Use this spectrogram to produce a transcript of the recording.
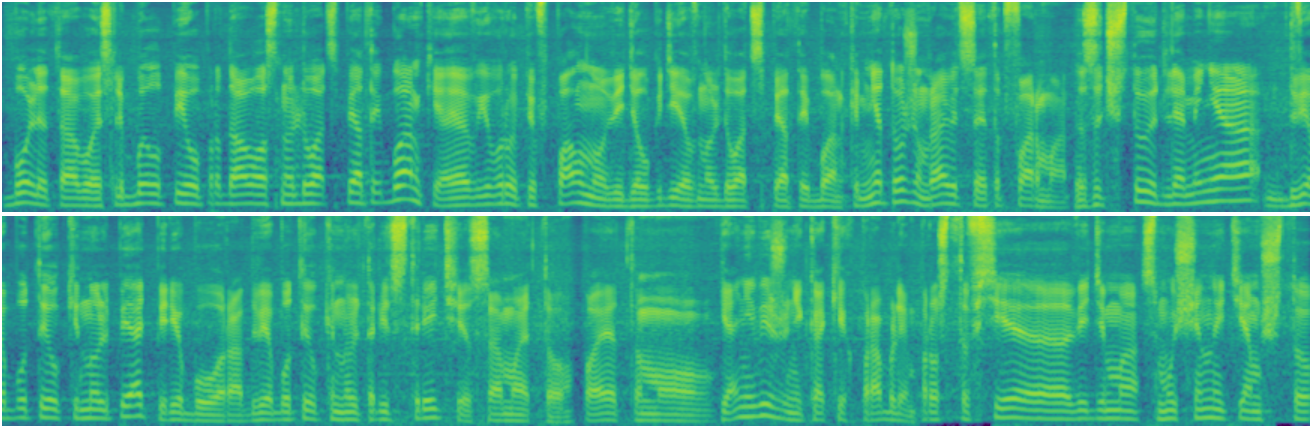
Более того, если было пиво продавалось в 0,25 банке, а я в Европе вполне видел, где в 0,25 банке, мне тоже нравится этот формат. Зачастую для меня две бутылки 0,5 перебор, а две бутылки 0,33 самое то. Поэтому я не вижу никаких проблем. Просто все, видимо, смущены тем, что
